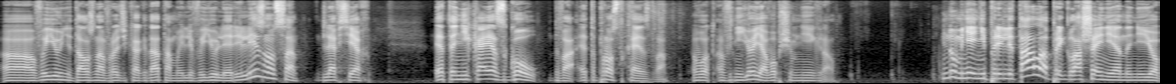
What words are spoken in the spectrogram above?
э, в июне должна вроде как, да, там, или в июле релизнуться для всех. Это не CSGO 2, это просто CS 2. Вот, в нее я, в общем, не играл. Ну, мне не прилетало приглашение на нее.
